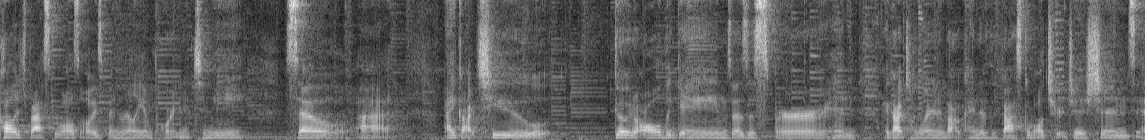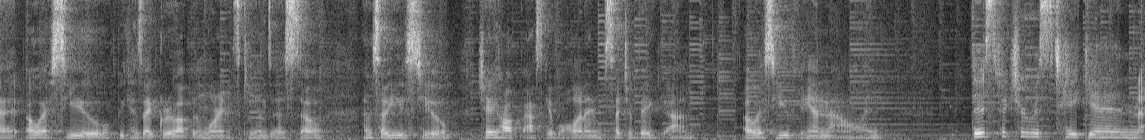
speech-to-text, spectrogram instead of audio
college basketball has always been really important to me. So uh, I got to go to all the games as a Spur and I got to learn about kind of the basketball traditions at OSU because I grew up in Lawrence, Kansas, so I'm so used to Jayhawk basketball and I'm such a big um, OSU fan now. And this picture was taken uh,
